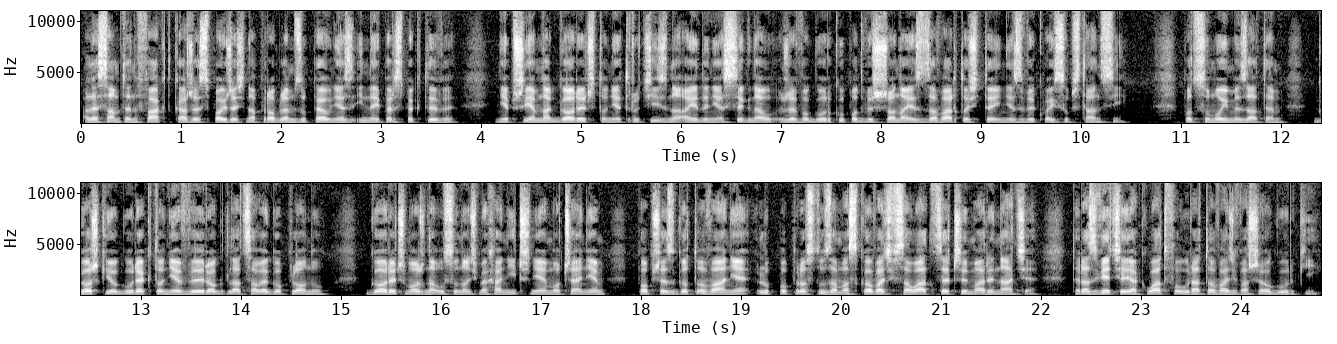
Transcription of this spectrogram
ale sam ten fakt każe spojrzeć na problem zupełnie z innej perspektywy. Nieprzyjemna gorycz to nie trucizna, a jedynie sygnał, że w ogórku podwyższona jest zawartość tej niezwykłej substancji. Podsumujmy zatem. Gorzki ogórek to nie wyrok dla całego plonu. Gorycz można usunąć mechanicznie, moczeniem, poprzez gotowanie lub po prostu zamaskować w sałatce czy marynacie. Teraz wiecie, jak łatwo uratować wasze ogórki.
